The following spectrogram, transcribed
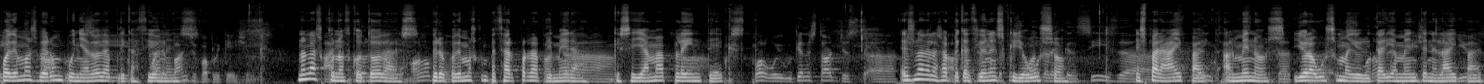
podemos ver un puñado de aplicaciones. No las conozco todas, pero podemos empezar por la primera, que se llama Plain Text. Es una de las aplicaciones que yo uso. Es para iPad, al menos yo la uso mayoritariamente en el iPad.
